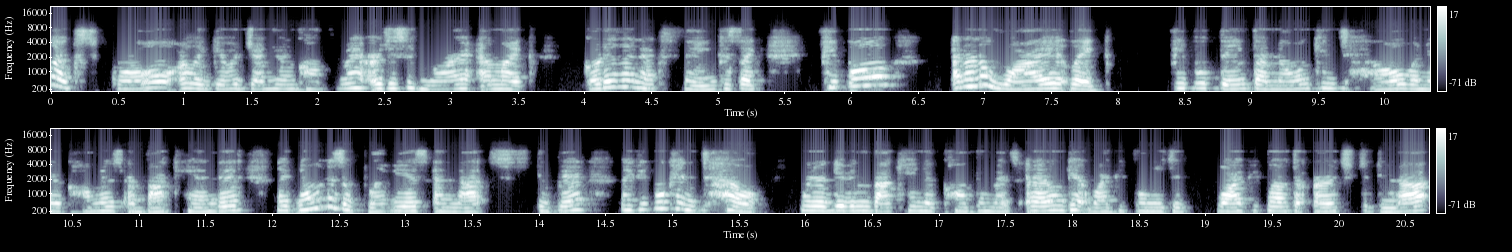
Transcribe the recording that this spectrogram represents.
like scroll or like give a genuine compliment or just ignore it and like go to the next thing. Cause like people I don't know why like people think that no one can tell when your comments are backhanded. Like no one is oblivious and that's stupid. Like people can tell when you're giving backhanded compliments. And I don't get why people need to why people have the urge to do that.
